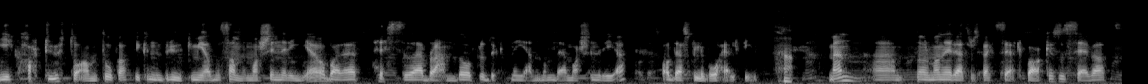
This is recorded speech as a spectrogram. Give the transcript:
gikk hardt ut og antok at vi kunne bruke mye av det samme maskineriet og bare presse det brandet og produktene gjennom det maskineriet, og at det skulle gå helt fint. Men eh, når man i retrospekt ser tilbake, så ser vi at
